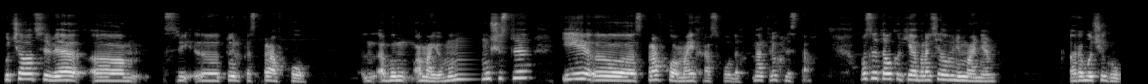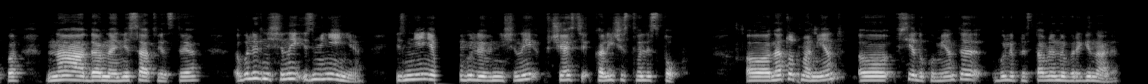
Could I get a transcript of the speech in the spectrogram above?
включала в себя э, э, только справку об, о моем имуществе и э, справку о моих расходах на трех листах. После того, как я обратила внимание рабочей группы на данное несоответствие, были внесены изменения. Изменения были внесены в части количества листов. Э, на тот момент э, все документы были представлены в оригинале.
